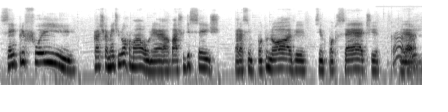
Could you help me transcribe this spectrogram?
sempre foi praticamente normal, né? Abaixo de 6. Era 5.9, 5.7. Caralho. Né?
